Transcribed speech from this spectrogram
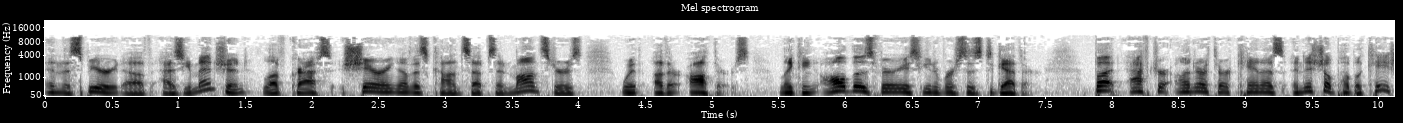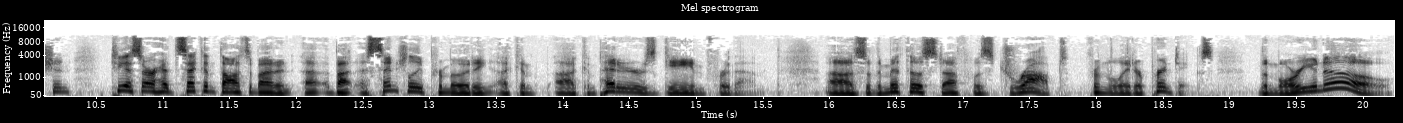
in the spirit of, as you mentioned, Lovecraft's sharing of his concepts and monsters with other authors, linking all those various universes together. But after Unearthed Arcana's initial publication, TSR had second thoughts about an, uh, about essentially promoting a com- uh, competitor's game for them. Uh, so the Mythos stuff was dropped from the later printings. The more you know.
